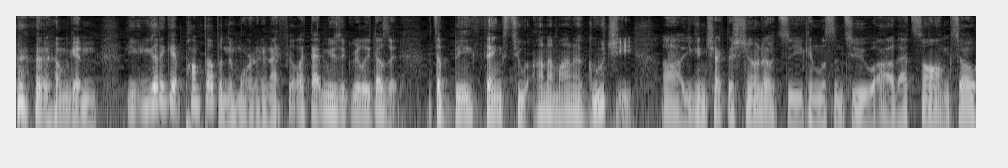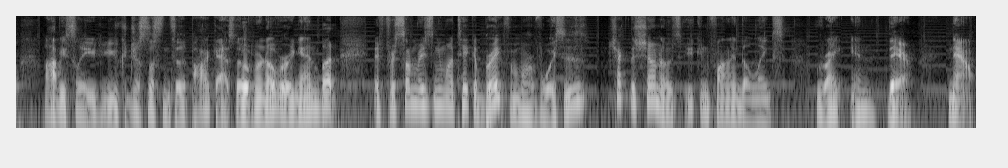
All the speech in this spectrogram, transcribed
I'm getting. You, you got to get pumped up in the morning, and I feel like that music really does it. It's a big thanks to Anamanaguchi. Uh, you can check the show notes so you can listen to uh, that song. So obviously, you could just listen to the podcast over and over again. But if for some reason you want to take a break from our voices, check the show notes. You can find the links right in there. Now.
